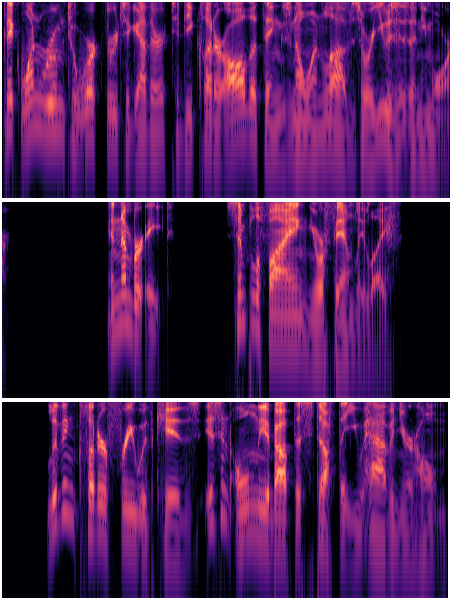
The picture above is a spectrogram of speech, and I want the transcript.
Pick one room to work through together to declutter all the things no one loves or uses anymore. And number eight, simplifying your family life. Living clutter free with kids isn't only about the stuff that you have in your home,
